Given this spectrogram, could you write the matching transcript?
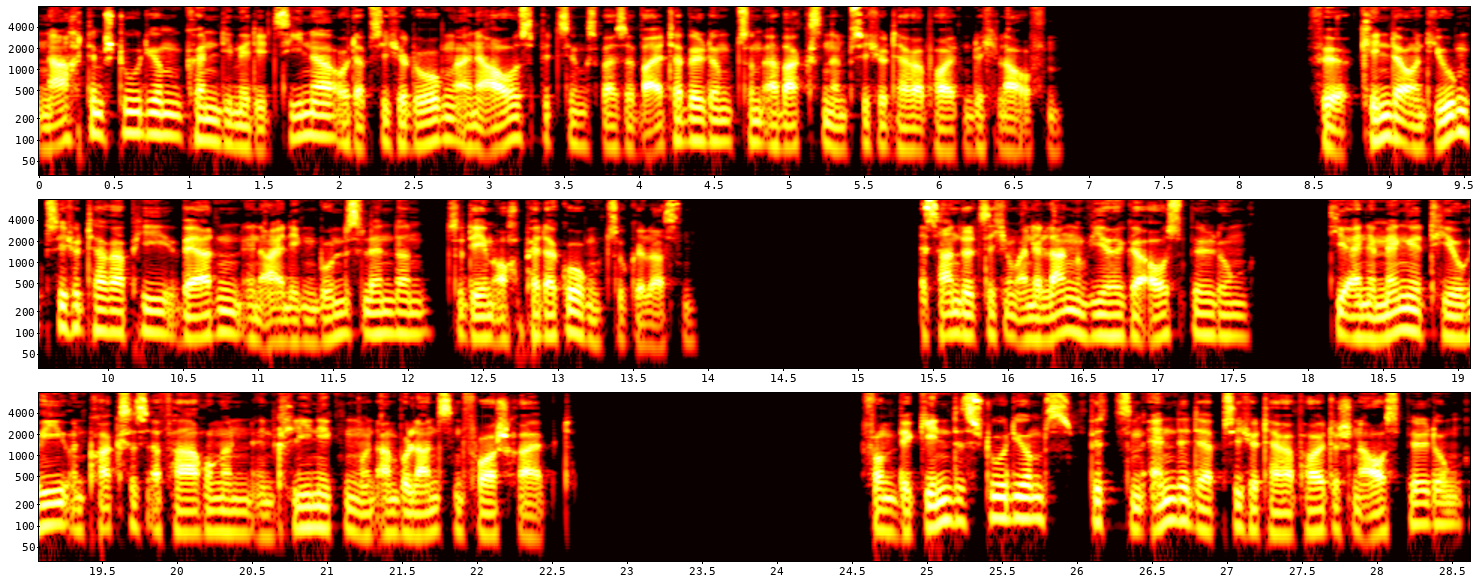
Nach dem Studium können die Mediziner oder Psychologen eine Aus- bzw. Weiterbildung zum Erwachsenenpsychotherapeuten durchlaufen. Für Kinder- und Jugendpsychotherapie werden in einigen Bundesländern zudem auch Pädagogen zugelassen. Es handelt sich um eine langwierige Ausbildung, die eine Menge Theorie- und Praxiserfahrungen in Kliniken und Ambulanzen vorschreibt. Vom Beginn des Studiums bis zum Ende der psychotherapeutischen Ausbildung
